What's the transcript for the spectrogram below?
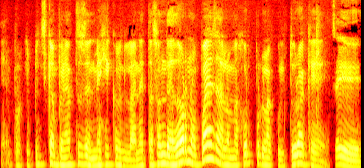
Eh, Porque pinches campeonatos en México, la neta, son de adorno, pues, a lo mejor por la cultura que, Sí.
